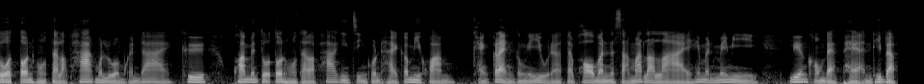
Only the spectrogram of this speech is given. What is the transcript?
ตัวตนของแต่ละภาคมารวมกันได้ คือความเป็นตัวตนของแต่ละภาคจริง ๆ คนไทยก็มีความแข็งแกร่งตรงนี้อยู่นะ แต่พอมันสามารถละลายให้มันไม่มีเรื่องของแบบแผนที่แบบ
